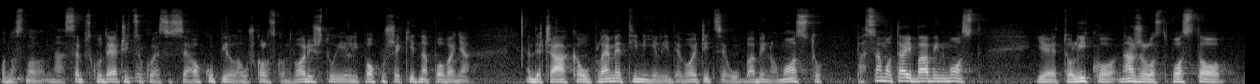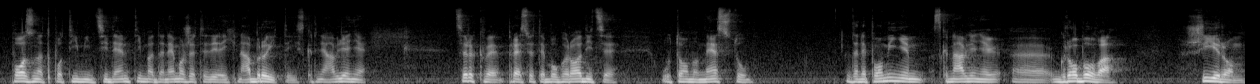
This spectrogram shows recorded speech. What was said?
odnosno na srpsku dečicu koja su se okupila u školskom dvorištu ili pokušaj kidnapovanja dečaka u Plemetini ili devojčice u Babinom mostu. Pa samo taj Babin most je toliko, nažalost, postao poznat po tim incidentima da ne možete da ih nabrojite. Iskrnjavljenje crkve Presvete Bogorodice u tom mestu, da ne pominjem skrnavljanje e, grobova širom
